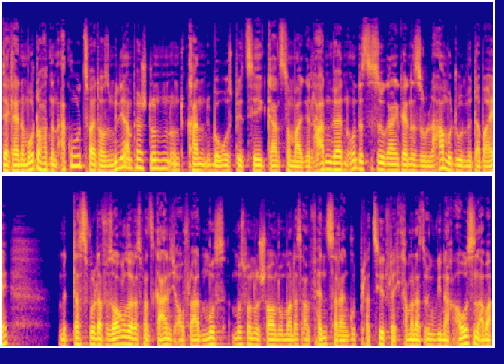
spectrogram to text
Der kleine Motor hat einen Akku, 2000 mAh und kann über USB-C ganz normal geladen werden. Und es ist sogar ein kleines Solarmodul mit dabei mit das wohl dafür sorgen soll, dass man es gar nicht aufladen muss. Muss man nur schauen, wo man das am Fenster dann gut platziert. Vielleicht kann man das irgendwie nach außen, aber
